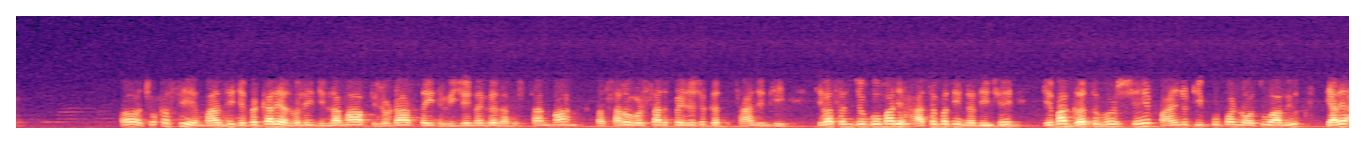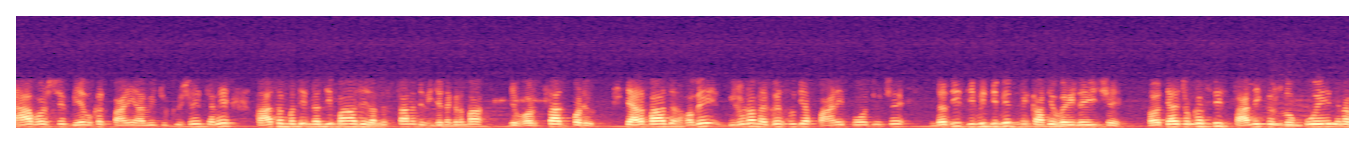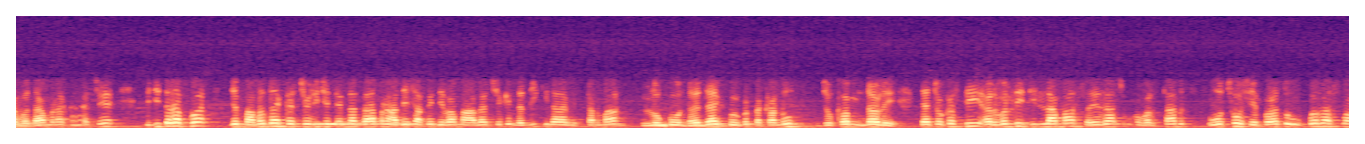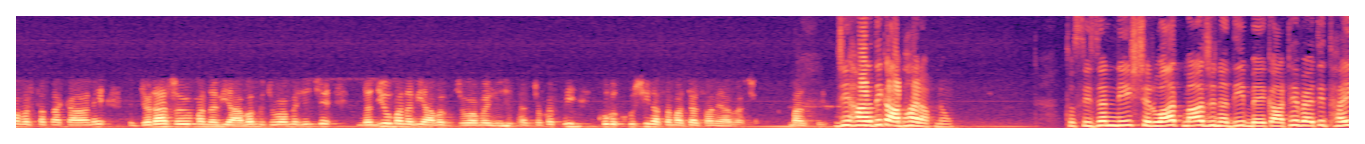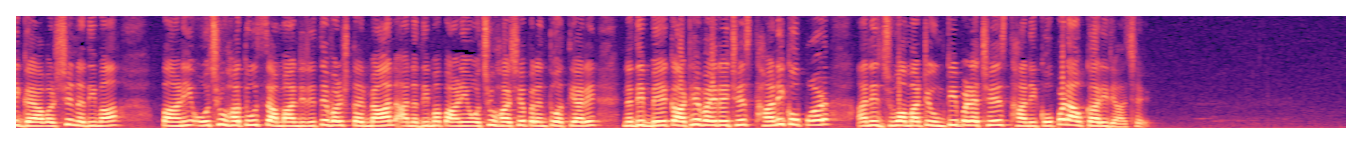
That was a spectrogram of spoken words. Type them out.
ચોક્કસથી માનસી જે પ્રકારે અરવલ્લી જિલ્લામાં ભિલોડા સહિત વિજયનગર રાજસ્થાનમાં સારો વરસાદ પડી રહ્યો છે ગત સાંજથી. તેવા સંજોગોમાં જે હાથમતી નદી છે, જેમાં ગત વર્ષે પાણીનું ટીપું પણ નહોતું આવ્યું. ત્યારે આ વર્ષે બે વખત પાણી આવી ચૂક્યું છે. ત્યારે હાથમતી નદીમાં જે રાજસ્થાન અને વિજયનગરમાં જે વરસાદ પડ્યો, ત્યારબાદ હવે ભિલોડા નગર સુધી આ પાણી પહોંચ્યું છે. નદી ધીમે ધીમે બે કાંઠે વહી રહી છે. ત્યારે ચોક્કસથી સ્થાનિક લોકોએ તેના વધામણા કર્યા છે. બીજી તરફ, જે મામલતદાર કચેરી છે, તેમના દ્વારા પણ આદેશ આપી દેવામાં આવ્યા છે કે નદી કિનારા વિસ્તારમાં લોકો ન જાય કોઈ પણ પ્રકારનું જોખમ ન લે. ત્યાં ચોક્કસથી અરવલ્લી જિલ્લામાં સરેરાશ વરસાદ ઓછો છે, પરંતુ ઉપરવાસમાં વરસાદના કારણે જળાશયોમાં નવી આવક જોવા મળી છે, નદીઓમાં નવી આવક જોવા મળી છે. ચોક્કસથી ખૂબ ખુશીના સમાચાર સામે આવ્યા છે. માનસી. જી, હાર્દિક આભાર આપનો. તો સિઝનની શરૂઆતમાં જ નદી બે કાંઠે વહેતી થઈ. ગયા વર્ષે નદીમાં પાણી ઓછું હતું. સામાન્ય રીતે વર્ષ દરમિયાન આ નદીમાં પાણી ઓછું હશે, પરંતુ અત્યારે નદી બે કાંઠે વહી રહી છે. સ્થાનિકો પણ આને જોવા માટે ઉમટી પડ્યા છે. સ્થાનિકો પણ આવકારી રહ્યા છે.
